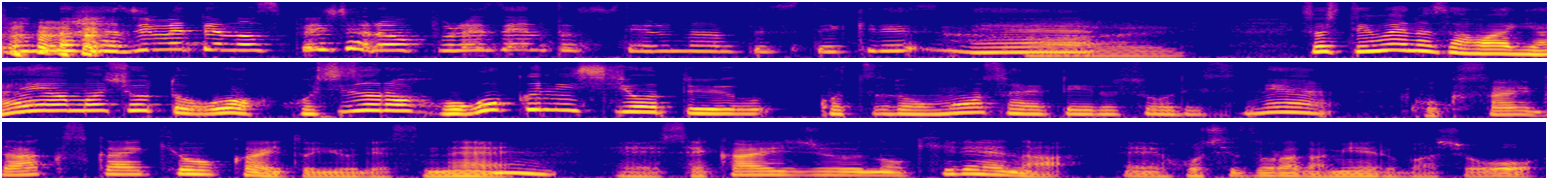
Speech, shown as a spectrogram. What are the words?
そんな初めてのスペシャルをプレゼントしてるなんて素敵ですね。はいそして上野さんは八重山諸島を星空保護区にしようという活動もされているそうですね。国際ダークスカイ協会というですうね、んえー世界中の綺麗な、えー星空が見える場所を、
